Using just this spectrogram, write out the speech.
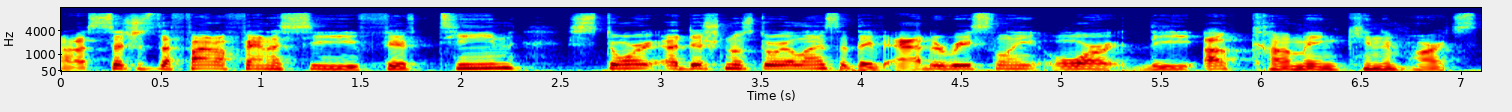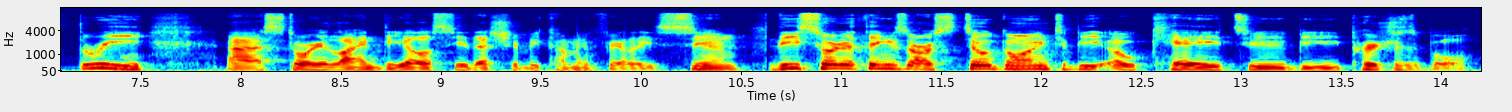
uh, such as the Final Fantasy 15 story additional storylines that they've added recently, or the upcoming Kingdom Hearts 3 uh, storyline DLC that should be coming fairly soon. These sort of things are still going to be okay to be purchasable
